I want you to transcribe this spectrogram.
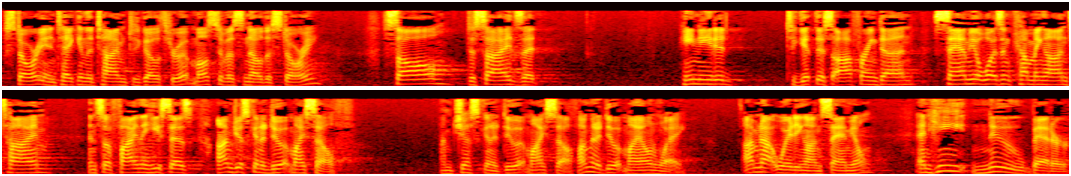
story and taking the time to go through it, most of us know the story. Saul decides that he needed to get this offering done. Samuel wasn't coming on time. And so finally he says, I'm just going to do it myself. I'm just going to do it myself. I'm going to do it my own way. I'm not waiting on Samuel. And he knew better.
